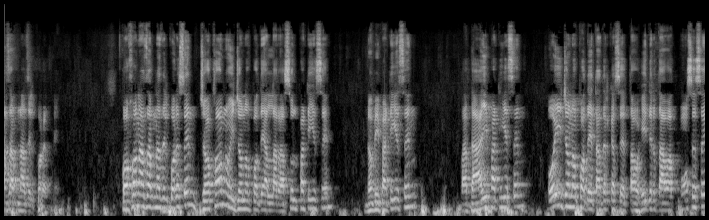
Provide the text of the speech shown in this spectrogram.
আজাব নাজিল করেন নাই। কখন আজাব নাজিল করেছেন? যখন ওই জনপদে আল্লাহ রাসুল পাঠিয়েছেন, নবী পাঠিয়েছেন বা দায়ী পাঠিয়েছেন, ওই জনপদে তাদের কাছে তাওহিদের দাওয়াত পৌঁছেছে।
